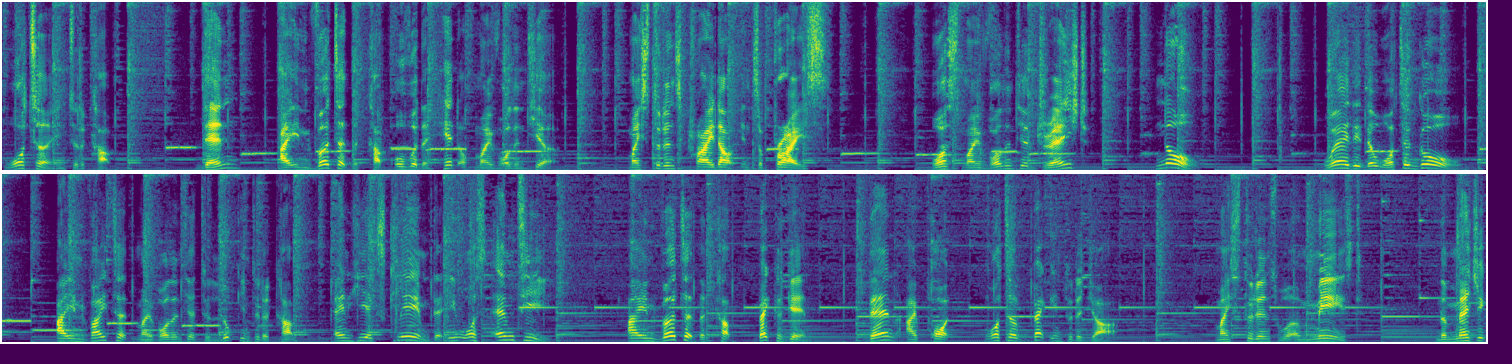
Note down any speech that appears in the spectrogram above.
water into the cup. Then, I inverted the cup over the head of my volunteer. My students cried out in surprise. Was my volunteer drenched? No. Where did the water go? I invited my volunteer to look into the cup and he exclaimed that it was empty. I inverted the cup back again. Then I poured water back into the jar. My students were amazed. The magic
